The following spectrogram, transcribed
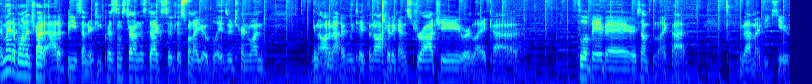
I might have want to try to add a Beast Energy Prism Star on this deck, so just when I go Blazer turn one, you can automatically take the knockout against Jirachi or like uh, Flabebe or something like that. That might be cute.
